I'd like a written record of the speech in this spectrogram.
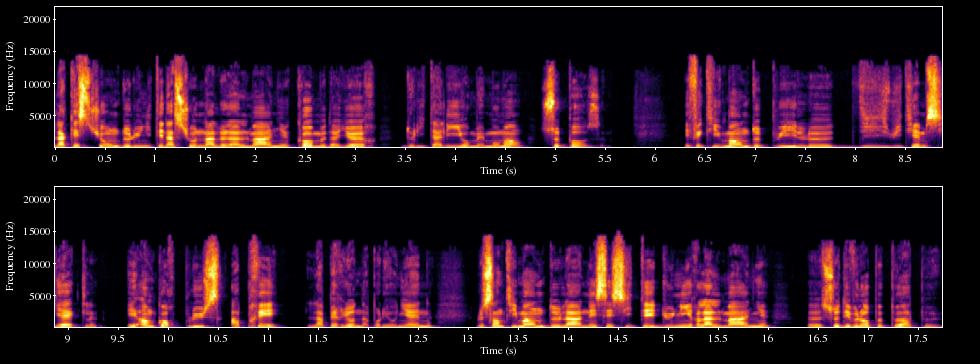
la question de l'unité nationale de l'Allemagne, comme d'ailleurs de l'Italie au même moment, se pose. Effectivement, depuis le XVIIIe siècle, et encore plus après la période napoléonienne, le sentiment de la nécessité d'unir l'Allemagne euh, se développe peu à peu.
